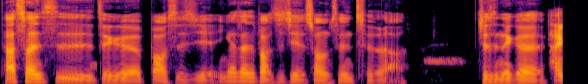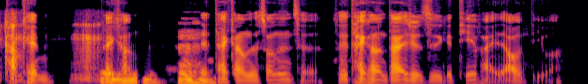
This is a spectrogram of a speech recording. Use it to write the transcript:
它算是这个保时捷，应该算是保时捷的双生车啦，就是那个 Taycan，嗯，Taycan，嗯，对，Taycan 的双生车，所以 Taycan 大概就是一个贴牌的奥迪嘛。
